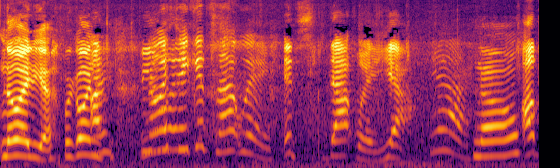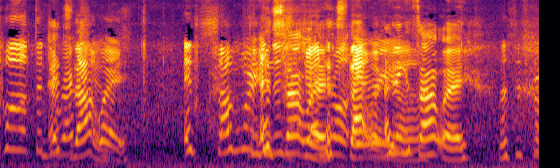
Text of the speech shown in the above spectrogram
no idea. We're going. I feel No, I think it's that way. it's that way. Yeah. Yeah. no. I'll pull up the directions. It's that way. It's somewhere in It's this that way. general It's that way. I think it's that way. Let's just go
